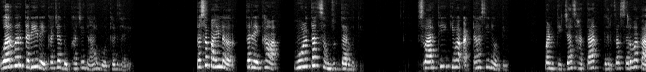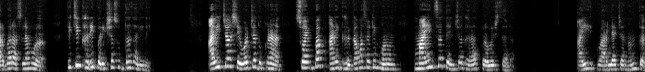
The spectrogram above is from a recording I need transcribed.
वरवर तरी रेखाच्या दुःखाची धार बोथट झाली. तसं पाहिलं तर रेखा मूळतःच समजूतदार होती. स्वार्थी किंवा अट्टहासी नव्हती पण तिच्याच हातात घरचा सर्व कारभार असल्यामुळं तिची खरी परीक्षा सुद्धा झाली नाही. आईच्या शेवटच्या दुखण्यात स्वयंपाक आणि घरकामासाठी म्हणून माईंचा त्यांच्या घरात प्रवेश झाला. आई वारल्याच्या नंतर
